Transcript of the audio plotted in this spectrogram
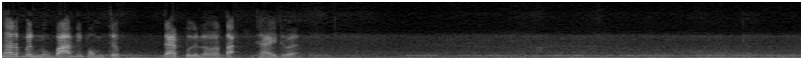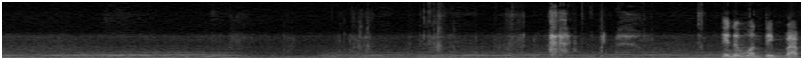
น่าจะเป็นหมู่บ้านที่ผมเจะ ได้ปืนแล้วก็ตะใช่ด้วย กินดูวนติมแบบ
